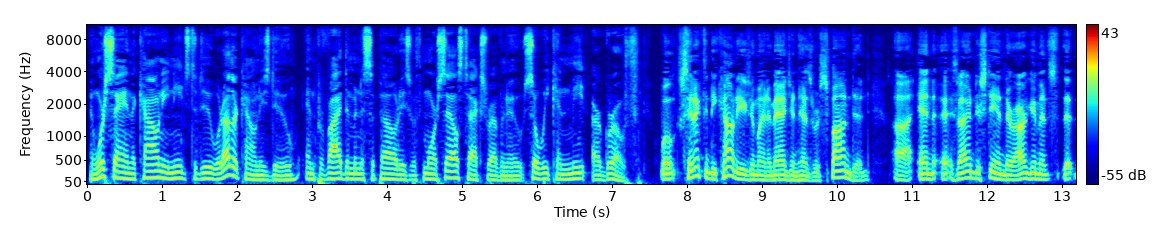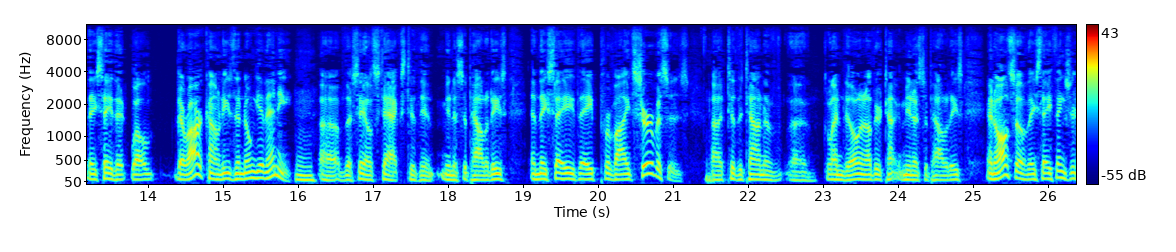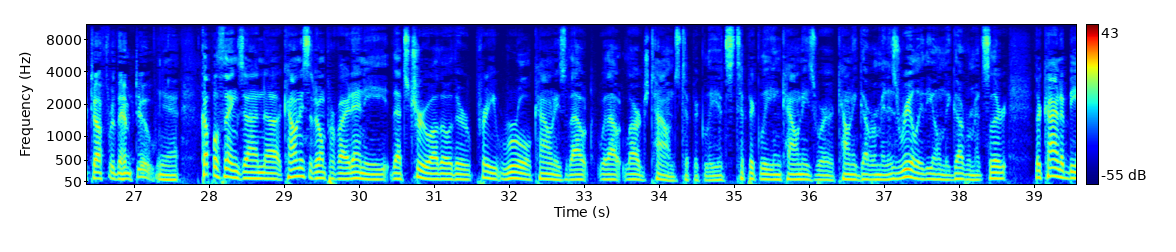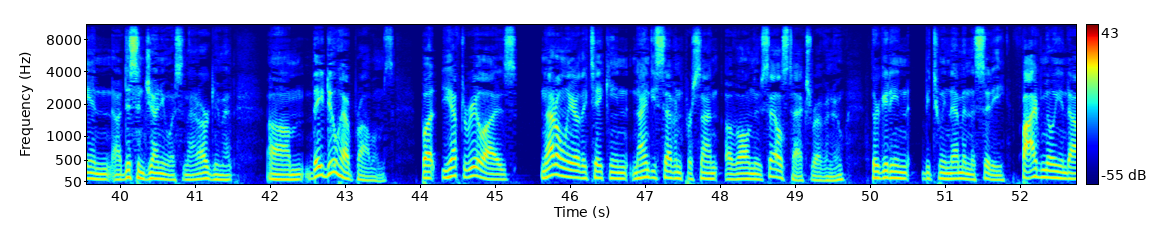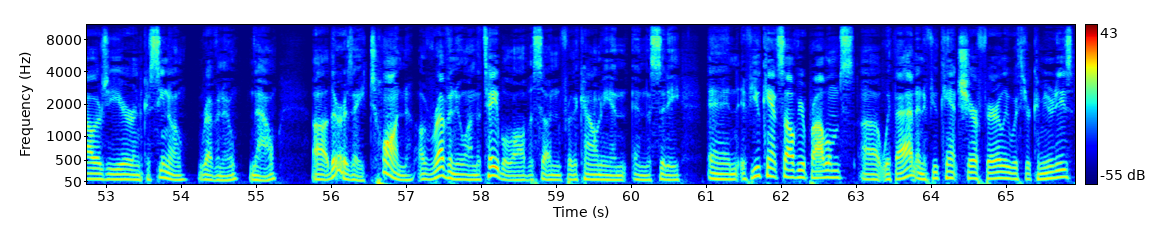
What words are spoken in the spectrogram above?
And we're saying the county needs to do what other counties do and provide the municipalities with more sales tax revenue so we can meet our growth. Well, Schenectady County, as you might imagine, has responded. Uh, and as I understand their arguments, that they say that, well, there are counties that don't give any mm. uh, of the sales tax to the municipalities, and they say they provide services uh, to the town of uh, Glenville and other t- municipalities, and also they say things are tough for them too. Yeah, a couple things on uh, counties that don't provide any. That's true, although they're pretty rural counties without without large towns. Typically, it's typically in counties where county government is really the only government, so they're they're kind of being uh, disingenuous in that argument. Um, they do have problems. But you have to realize not only are they taking 97% of all new sales tax revenue, they're getting between them and the city $5 million a year in casino revenue now. Uh, there is a ton of revenue on the table all of a sudden for the county and, and the city. And if you can't solve your problems uh, with that, and if you can't share fairly with your communities,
